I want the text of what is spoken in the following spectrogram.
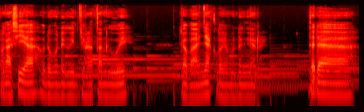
Makasih ya udah mendengar curhatan gue. Gak banyak lo yang mendengar. Dadah.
